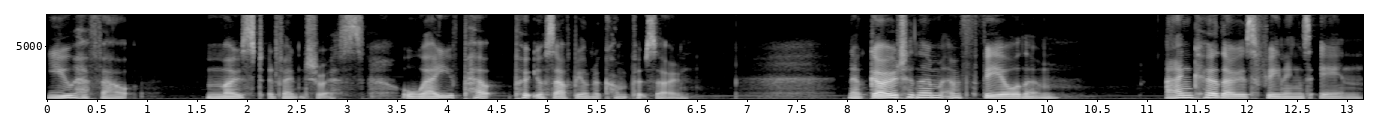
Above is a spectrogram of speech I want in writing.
you have felt most adventurous or where you've put yourself beyond a comfort zone. Now go to them and feel them anchor those feelings in.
